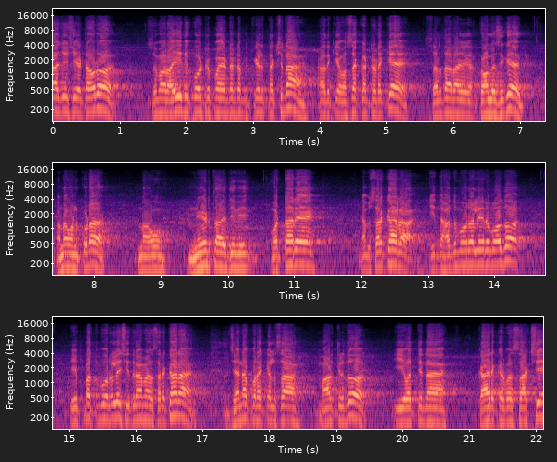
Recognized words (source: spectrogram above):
ರಾಜೇಶ್ ಶೇಟ್ ಅವರು ಸುಮಾರು ಐದು ಕೋಟಿ ರೂಪಾಯಿ ನಮ್ಗೆ ಕೇಳಿದ ತಕ್ಷಣ ಅದಕ್ಕೆ ಹೊಸ ಕಟ್ಟಡಕ್ಕೆ ಸರ್ದಾರ್ ಕಾಲೇಜಿಗೆ ಹಣವನ್ನು ಕೂಡ ನಾವು ನೀಡ್ತಾ ಇದ್ದೀವಿ. ಒಟ್ಟಾರೆ ನಮ್ಮ ಸರ್ಕಾರ ಇಂದು ಹದಿಮೂರಲ್ಲಿ ಇರ್ಬೋದು ಇಪ್ಪತ್ತ್ಮೂರರಲ್ಲಿ ಸಿದ್ದರಾಮಯ್ಯ ಸರ್ಕಾರ ಜನಪರ ಕೆಲಸ ಮಾಡ್ತಿರೋದು ಇವತ್ತಿನ ಕಾರ್ಯಕ್ರಮ ಸಾಕ್ಷಿ.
